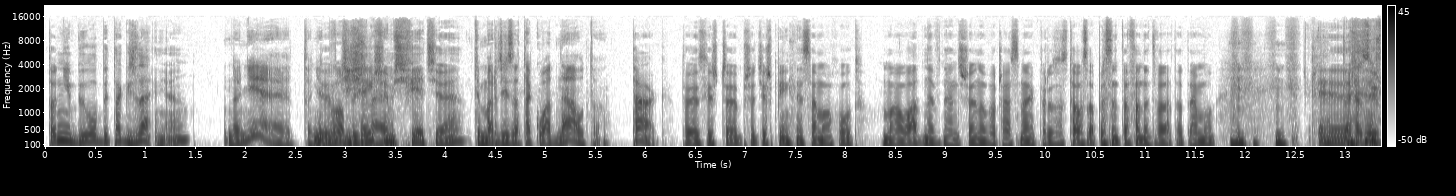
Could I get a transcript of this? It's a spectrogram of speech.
To nie byłoby tak źle, nie? No nie, to nie w byłoby dzisiejszym źle. świecie Tym bardziej za tak ładne auto. Tak, to jest jeszcze przecież piękny samochód. Ma ładne wnętrze nowoczesne, które zostało zaprezentowane dwa lata temu. E, Teraz już,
